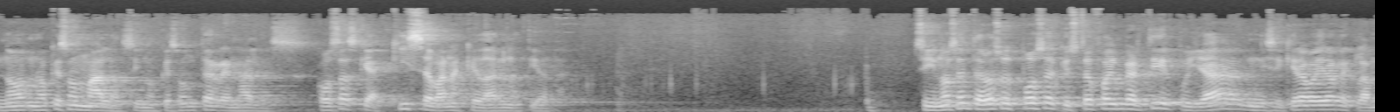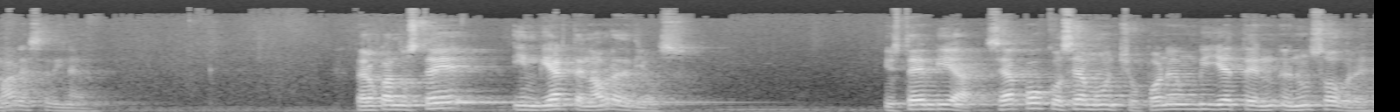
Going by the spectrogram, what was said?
No, no que son malas, sino que son terrenales. Cosas que aquí se van a quedar en la tierra. Si no se enteró su esposa que usted fue a invertir, pues ya ni siquiera va a ir a reclamar ese dinero. Pero cuando usted invierte en la obra de Dios, y usted envía, sea poco, sea mucho, pone un billete en, un sobre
